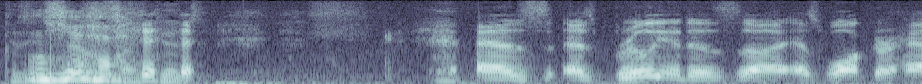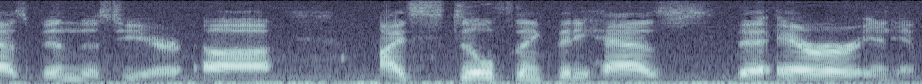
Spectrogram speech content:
Because it sounds so good. As as brilliant as uh, as Walker has been this year. Uh, I still think that he has the error in him.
